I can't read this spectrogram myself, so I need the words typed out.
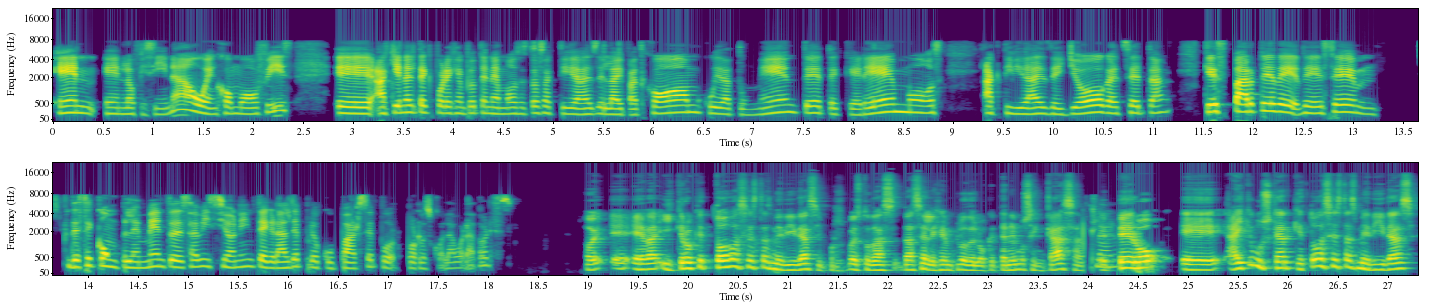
en, la oficina o en home office. Eh, aquí en el TEC, por ejemplo, tenemos estas actividades de Life at Home, Cuida tu mente, Te queremos, actividades de yoga, etcétera, que es parte de, ese, de ese complemento, de esa visión integral de preocuparse por, por los colaboradores. E, Eva, y creo que todas estas medidas, y por supuesto das, das el ejemplo de lo que tenemos en casa, eh, pero eh, hay que buscar que todas estas medidas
